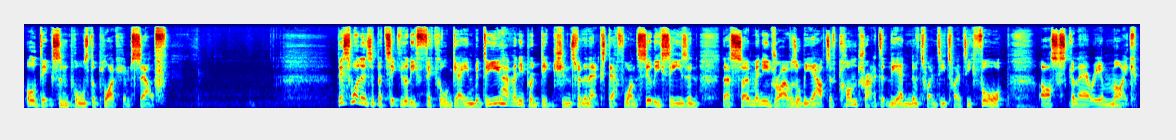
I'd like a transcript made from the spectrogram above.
or Dixon pulls the plug himself. This one is a particularly fickle game, but do you have any predictions for the next F1 silly season, that so many drivers will be out of contract at the end of 2024? asks Galarian Mike.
